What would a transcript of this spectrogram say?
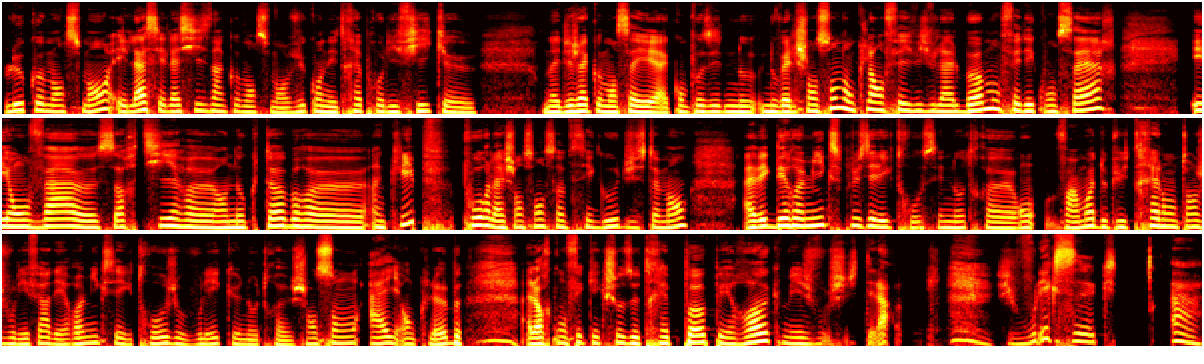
le commencement. Et là, c'est l'assise d'un commencement. Vu qu'on est très prolifique, euh, on a déjà commencé à, composer de nou- nouvelles chansons. Donc là, on fait vivre l'album, on fait des concerts. Et on va euh, sortir euh, en octobre euh, un clip pour la chanson Something Good, justement, avec des remixes plus électro. C'est notre. Enfin, moi, depuis très longtemps, je voulais faire des remixes électro. Je voulais que notre chanson aille en club, alors qu'on fait quelque chose de très pop et rock. Mais j'étais là. Je voulais que que- Ah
